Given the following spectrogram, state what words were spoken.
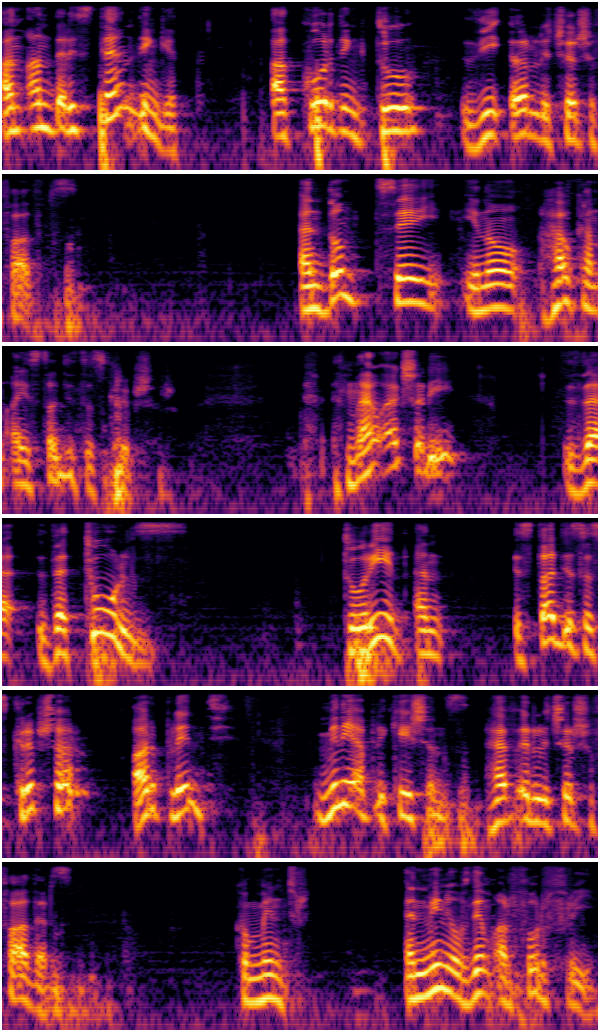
and understanding it according to the early church fathers. And don't say, you know, how can I study the scripture? Now, actually, the, the tools to read and study the scripture are plenty. Many applications have early church fathers commentary, and many of them are for free.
